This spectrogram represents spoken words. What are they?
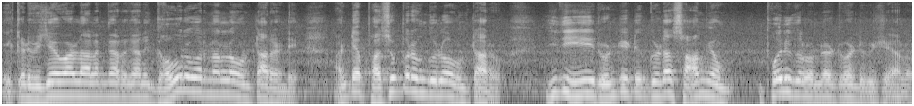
ఇక్కడ విజయవాడ అలంకారం కానీ గౌరవర్ణంలో ఉంటారండి. అంటే పసుపు రంగులో ఉంటారు. ఇది రెండింటికి కూడా సామ్యం. పోలికలు ఉన్నటువంటి విషయాలు.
